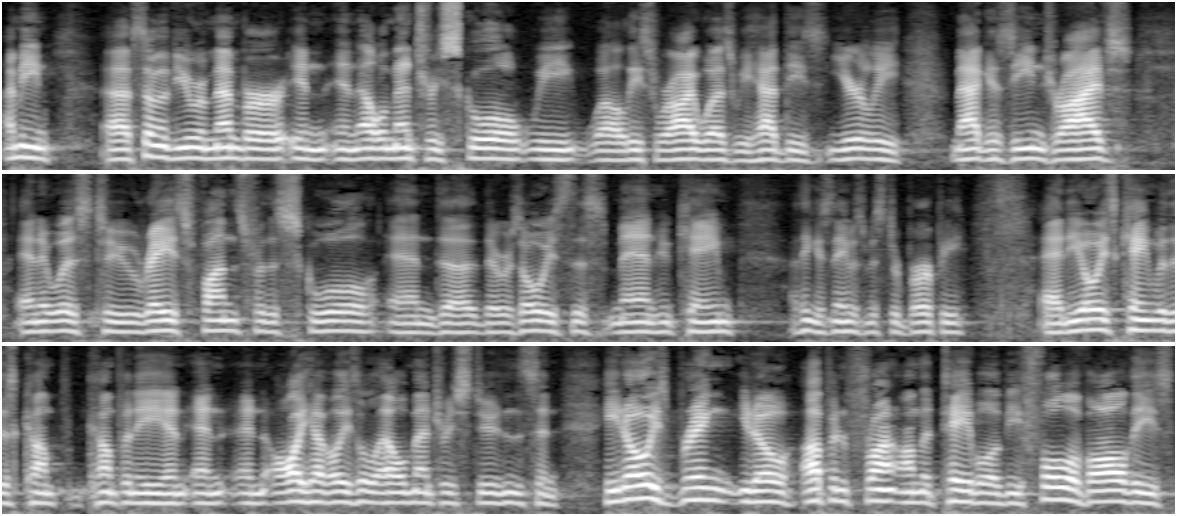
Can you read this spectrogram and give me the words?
I mean, uh, some of you remember in, in elementary school, we, well, at least where I was, we had these yearly magazine drives, and it was to raise funds for the school. And uh, there was always this man who came, I think his name was Mr. Burpee, and he always came with his comp- company, and, and, and all you have all these little elementary students, and he'd always bring, you know, up in front on the table, it'd be full of all these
